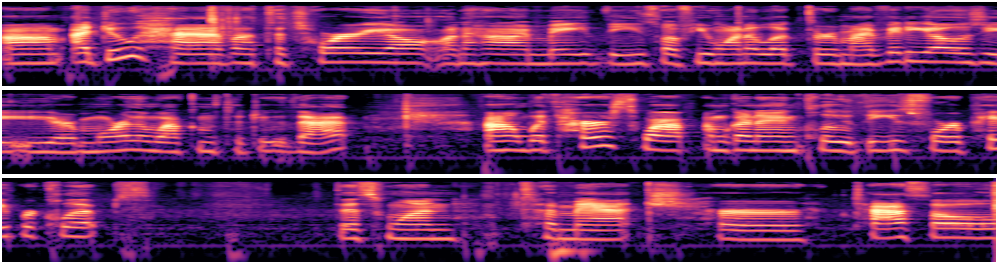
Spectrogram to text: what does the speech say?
Um, I do have a tutorial on how I made these. So if you want to look through my videos, you, are more than welcome to do that. Um, with her swap, I'm going to include these four paper clips. This one to match her tassel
